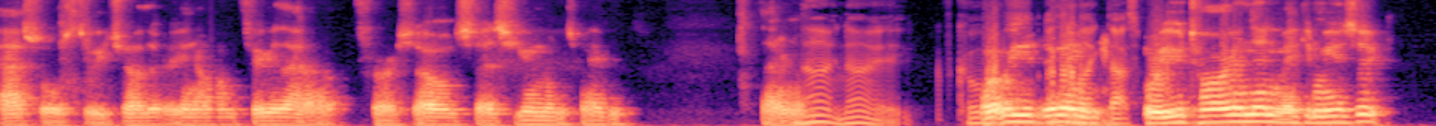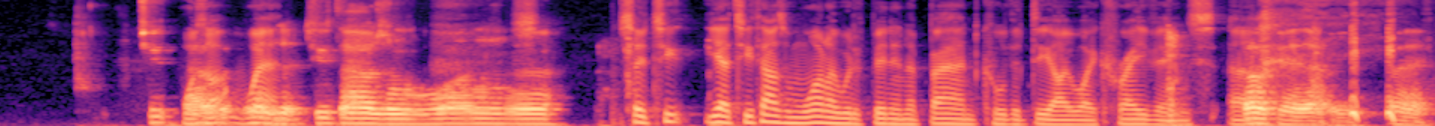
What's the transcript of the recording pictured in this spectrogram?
assholes to each other. You know, and figure that out for ourselves as humans. Maybe. I don't know. No, no, What were you doing? Like that's Were you touring then, making music? Two, Was uh, when? it? Two thousand one. Uh, so. Two, yeah, two thousand one. I would have been in a band called the DIY Cravings. Um, okay, that was. Right.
